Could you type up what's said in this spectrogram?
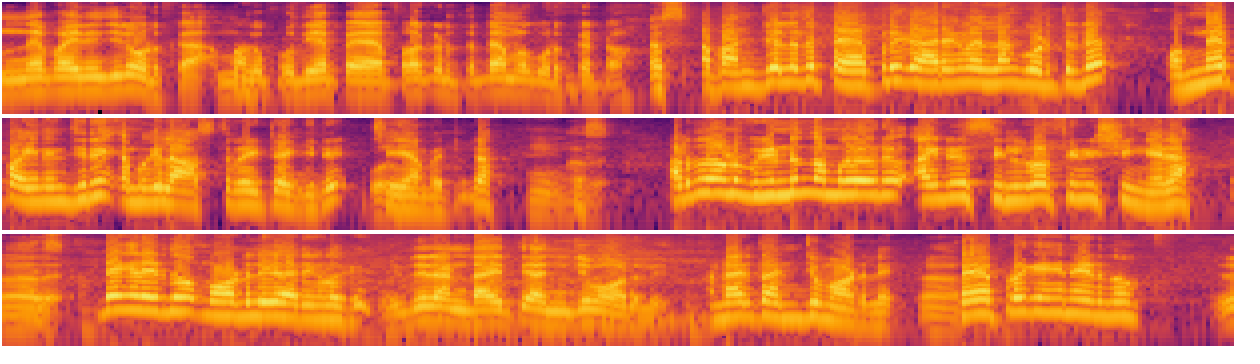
ഒന്നേ പതിനഞ്ചിന് കൊടുക്കുക നമുക്ക് പുതിയ പേപ്പർ ഒക്കെ എടുത്തിട്ട് നമ്മൾ കൊടുക്കട്ടോ. അപ്പൊ അഞ്ചു കൊല്ലത്തെ പേപ്പർ കാര്യങ്ങളെല്ലാം കൊടുത്തിട്ട് ഒന്നേ പതിനഞ്ചിന് നമുക്ക് ലാസ്റ്റ് റേറ്റ് ആക്കിയിട്ട് ചെയ്യാൻ പറ്റും അടുത്തതാണ് വീണ്ടും നമ്മൾ ഒരു അതിന്റെ ഒരു സിൽവർ ഫിനിഷിംഗ് അല്ല ഇതെങ്ങനെയായിരുന്നു മോഡൽ കാര്യങ്ങളൊക്കെ? ഇത് രണ്ടായിരത്തി അഞ്ച് മോഡൽ രണ്ടായിരത്തി അഞ്ച് മോഡൽ പേപ്പറൊക്കെ എങ്ങനെയായിരുന്നു? ഇത്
